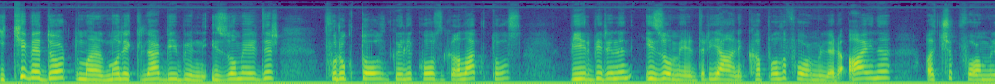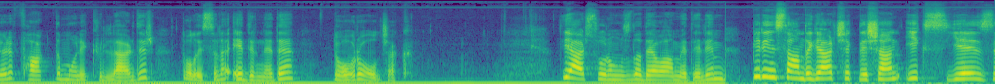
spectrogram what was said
2 ve 4 numaralı moleküller birbirinin izomeridir. Fruktoz, glikoz, galaktoz birbirinin izomeridir. Yani kapalı formülleri aynı, açık formülleri farklı moleküllerdir. Dolayısıyla Edirne'de doğru olacak. Diğer sorumuzla devam edelim. Bir insanda gerçekleşen X, Y, Z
